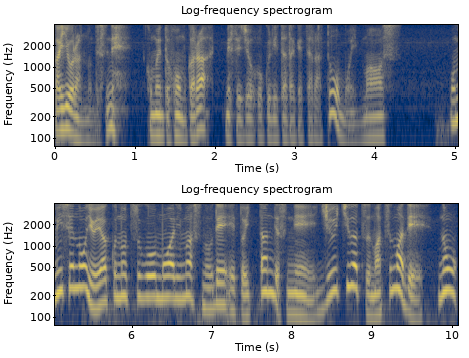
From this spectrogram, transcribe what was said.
概要欄のですね、コメントフォームからメッセージをお送りいただけたらと思います。お店の予約の都合もありますので、えっと、一旦ですね、11月末までの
